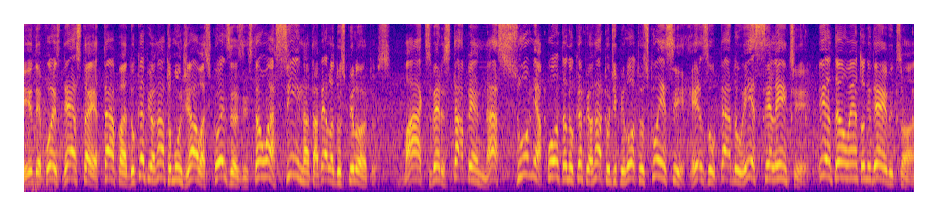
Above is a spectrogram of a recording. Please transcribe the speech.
E depois desta etapa do Campeonato Mundial, as coisas estão assim na tabela dos pilotos. Max Verstappen assume a ponta no Campeonato de Pilotos com esse resultado excelente. E então, Anthony Davidson,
